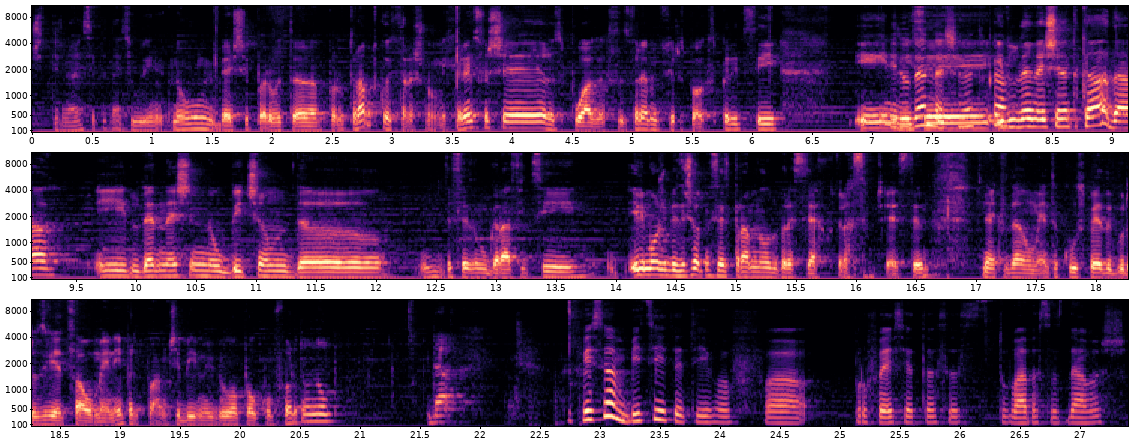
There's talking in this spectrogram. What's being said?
14-15 години отново ми беше първата, първата работа, която страшно ми харесваше. Разполагах с времето си, разполагах с парите си. И, и до ден днешен е така. И до ден днешен е така, да. И до ден днешен не обичам да, да следвам графици. Или може би защото не се справям много добре с тях, ако трябва да съм честен. В някакъв даден момент, ако успея да го развия това умение, предполагам, че би ми било по-комфортно, но да. Какви са амбициите ти в професията с това да създаваш?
